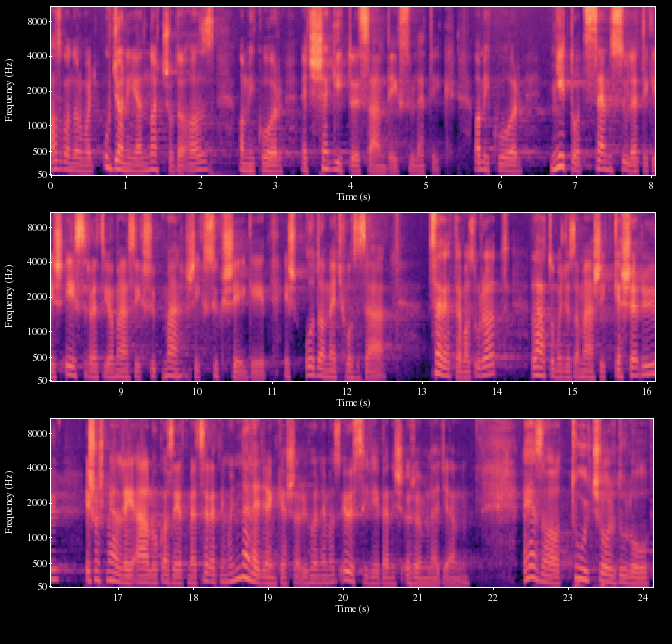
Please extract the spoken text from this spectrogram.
azt gondolom, hogy ugyanilyen nagy csoda az, amikor egy segítő szándék születik, amikor nyitott szem születik, és észreveti a másik, másik szükségét, és oda megy hozzá. Szeretem az Urat, látom, hogy az a másik keserű, és most mellé állok azért, mert szeretném, hogy ne legyen keserű, hanem az ő szívében is öröm legyen. Ez a túlcsorduló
